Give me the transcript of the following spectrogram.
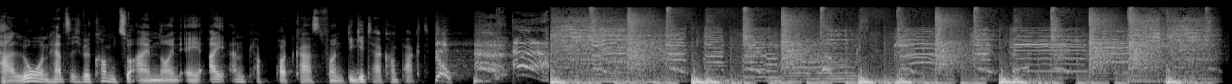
Hallo und herzlich willkommen zu einem neuen AI Unplugged Podcast von Digital Kompakt.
